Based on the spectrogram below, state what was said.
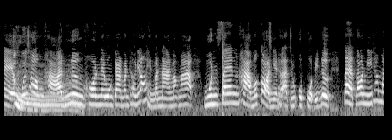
น่ห์คุณผู้ชมค่ะหนึ่งคนในวงการบันเทิงที่เราเห็นมานานมากๆ วุ้นเส้นค่ะ เมื่อก่อนเนี่ยเธออาจจะอวบๆนิดนึง แต่ตอนนี้ทำไม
